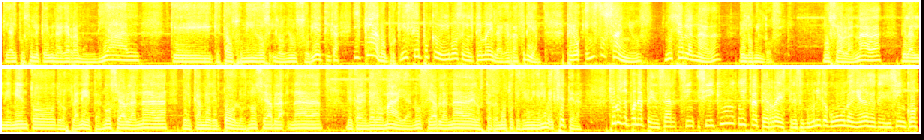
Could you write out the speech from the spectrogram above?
que hay posible que haya una guerra mundial, que, que, Estados Unidos y la Unión Soviética. Y claro, porque en esa época vivimos en el tema de la Guerra Fría. Pero en esos años no se habla nada del 2012 no se habla nada del alineamiento de los planetas, no se habla nada del cambio de polos, no se habla nada del calendario maya, no se habla nada de los terremotos que se vienen en Lima, etc. Si uno se pone a pensar, si, si un extraterrestre se comunica con uno en el año 75,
